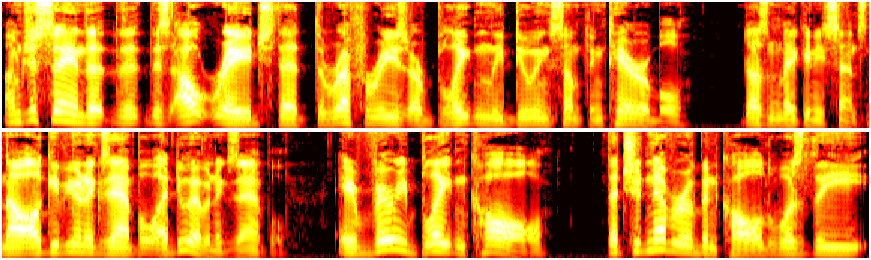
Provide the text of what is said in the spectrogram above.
I'm just saying that the, this outrage that the referees are blatantly doing something terrible doesn't make any sense. Now, I'll give you an example. I do have an example. A very blatant call that should never have been called was the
